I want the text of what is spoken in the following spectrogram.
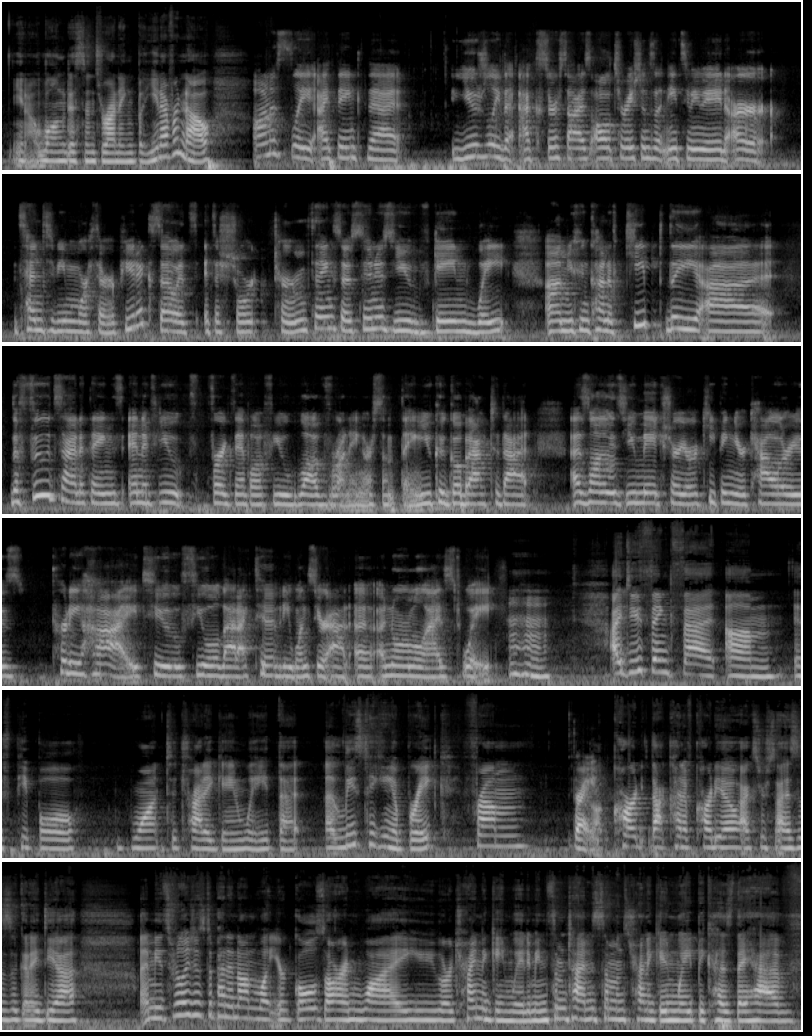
you know, long distance running, but you never know. Honestly, I think that usually the exercise alterations that need to be made are tend to be more therapeutic so it's it's a short term thing so as soon as you've gained weight um, you can kind of keep the uh, the food side of things and if you for example if you love running or something you could go back to that as long as you make sure you're keeping your calories pretty high to fuel that activity once you're at a, a normalized weight. Mm-hmm. I do think that um, if people want to try to gain weight, that at least taking a break from right uh, card- that kind of cardio exercise is a good idea. I mean, it's really just dependent on what your goals are and why you are trying to gain weight. I mean, sometimes someone's trying to gain weight because they have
